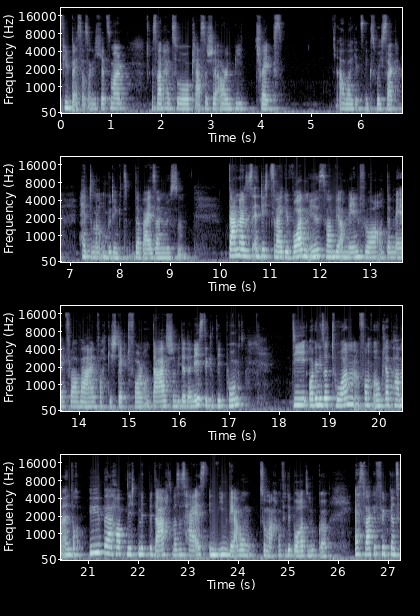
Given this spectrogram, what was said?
viel besser, sage ich jetzt mal. Es waren halt so klassische RB-Tracks, aber jetzt nichts, wo ich sage, hätte man unbedingt dabei sein müssen. Dann, als es endlich zwei geworden ist, waren wir am Mainfloor und der Mainfloor war einfach gesteckt voll. Und da ist schon wieder der nächste Kritikpunkt. Die Organisatoren vom O-Club haben einfach überhaupt nicht mitbedacht, was es heißt, in Wien Werbung zu machen für Deborah De Luca. Es war gefühlt ganz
